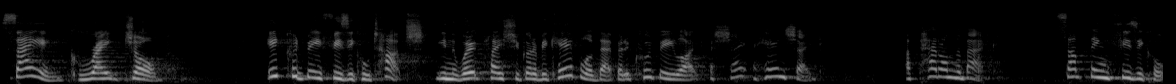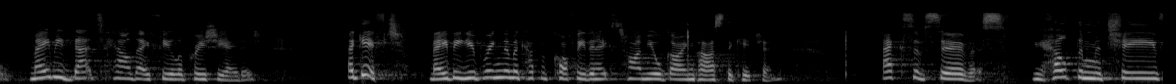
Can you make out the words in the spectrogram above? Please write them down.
saying, great job. It could be physical touch. In the workplace, you've got to be careful of that, but it could be like a, a handshake, a pat on the back, something physical. Maybe that's how they feel appreciated. A gift. Maybe you bring them a cup of coffee the next time you're going past the kitchen. Acts of service. You help them achieve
